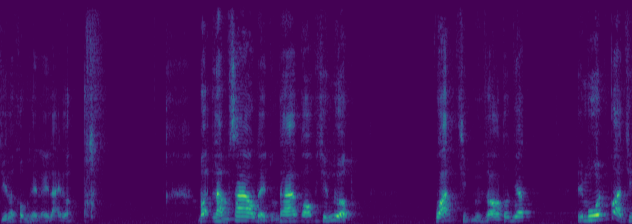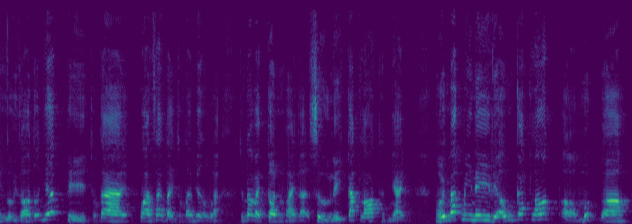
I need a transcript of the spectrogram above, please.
chí là không thể lấy lại được. Vậy làm sao để chúng ta có cái chiến lược quản trị rủi ro tốt nhất? Thì muốn quản trị rủi ro tốt nhất thì chúng ta quan sát đấy chúng ta biết rằng là chúng ta phải cần phải là xử lý cắt lót thật nhanh. Với Mac Mini thì ông cắt lót ở mức uh,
